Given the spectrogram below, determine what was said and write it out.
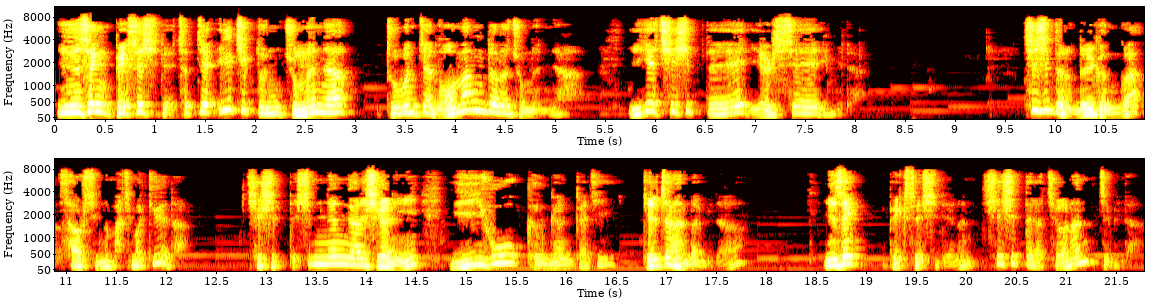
인생 100세 시대 첫째 일찍 죽느냐 두 번째 노망 들어 죽느냐 이게 70대의 열쇠입니다. 70대는 늙은과 싸울 수 있는 마지막 기회다. 70대 10년간의 시간이 이후 건강까지 결정한답니다. 인생 100세 시대는 70대가 전환점이다.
